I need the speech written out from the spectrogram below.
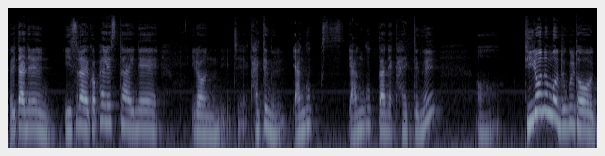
일단은 이스라엘과 팔레스타인의 이런 이제 갈등을 양국 양국 간의 갈등을 어, 뒤로는 뭐 누굴 더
